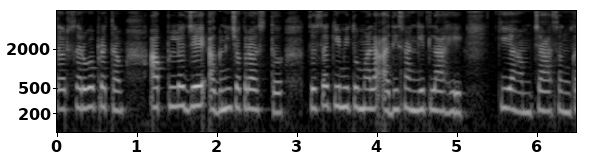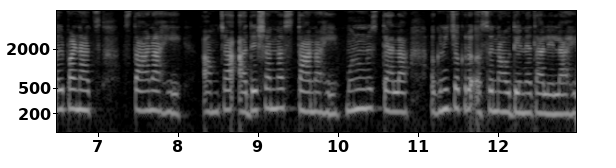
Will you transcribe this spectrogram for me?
तर सर्वप्रथम आपलं जे अग्निचक्र असतं जसं की मी तुम्हाला आधी सांगितलं आहे की आमच्या संकल्पनाच स्थान आहे. आमच्या आदेशांना स्थान आहे. म्हणूनच त्याला अग्निचक्र असं नाव देण्यात आलेलं आहे.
